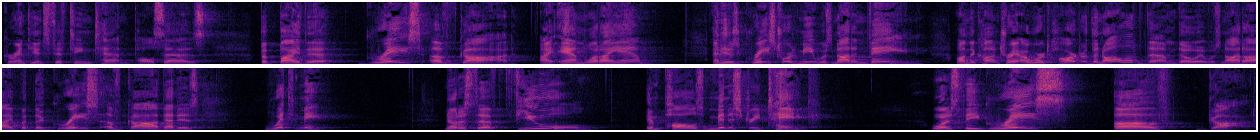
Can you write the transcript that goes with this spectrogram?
Corinthians 15:10, Paul says, but by the grace of God, I am what I am. And his grace toward me was not in vain. On the contrary, I worked harder than all of them, though it was not I, but the grace of God that is with me. Notice the fuel in Paul's ministry tank was the grace of God.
